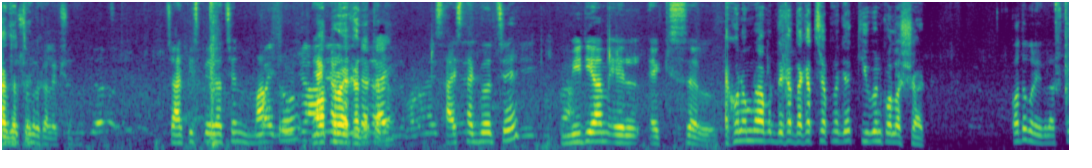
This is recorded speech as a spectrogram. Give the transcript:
হাজার সুন্দর সুন্দর কালেকশন চার পিস পেয়ে যাচ্ছেন মাত্র মাত্র এক হাজার টাকায়। সাইজ থাকবে হচ্ছে মিডিয়াম এল এক্সেল এখন আমরা আবার দেখা দেখাচ্ছি আপনাকে কিউবেন কলার শার্ট কত করে এগুলো আসছে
